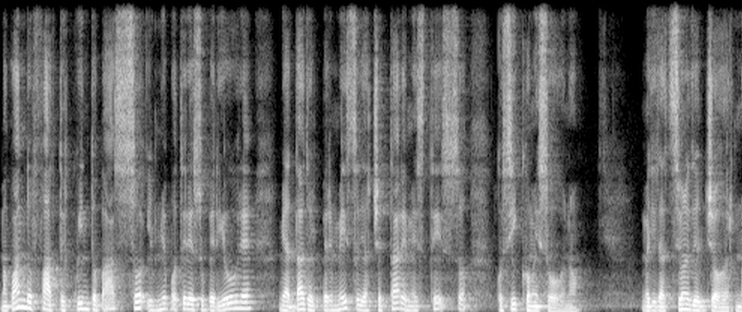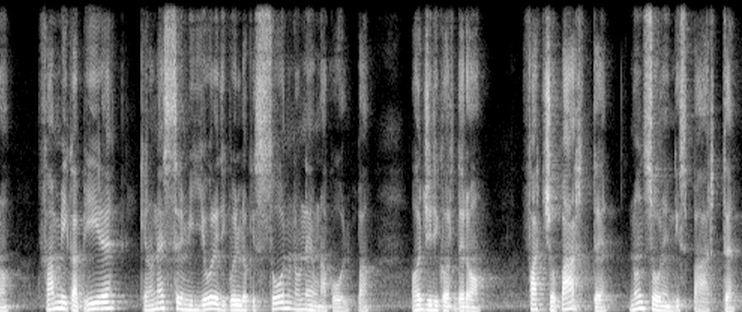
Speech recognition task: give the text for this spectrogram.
Ma quando ho fatto il quinto passo, il mio potere superiore mi ha dato il permesso di accettare me stesso così come sono. Meditazione del giorno. Fammi capire che non essere migliore di quello che sono non è una colpa. Oggi ricorderò, faccio parte, non sono in disparte.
